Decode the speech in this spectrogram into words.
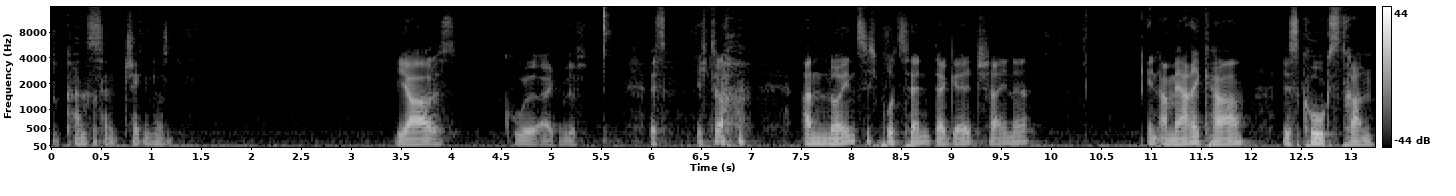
du kannst es halt checken lassen. Ja, das ist cool eigentlich. Es, ich glaube, an 90% der Geldscheine in Amerika ist Koks dran,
